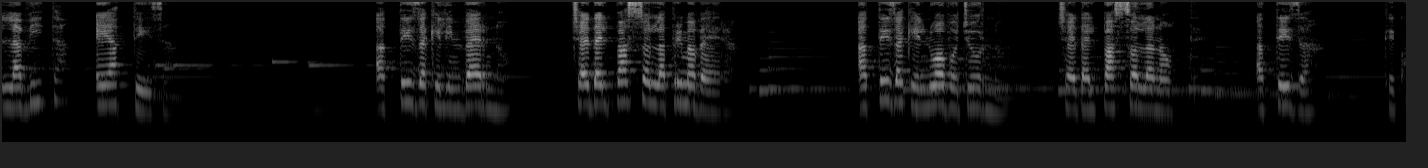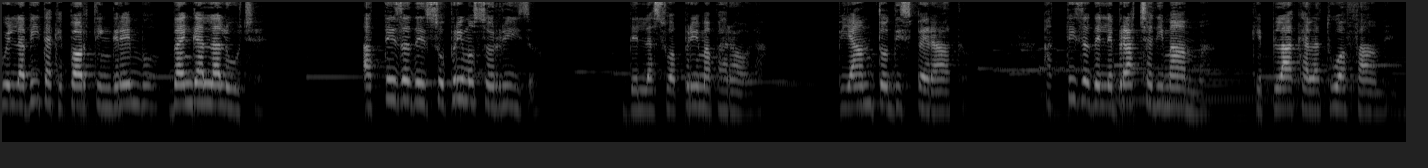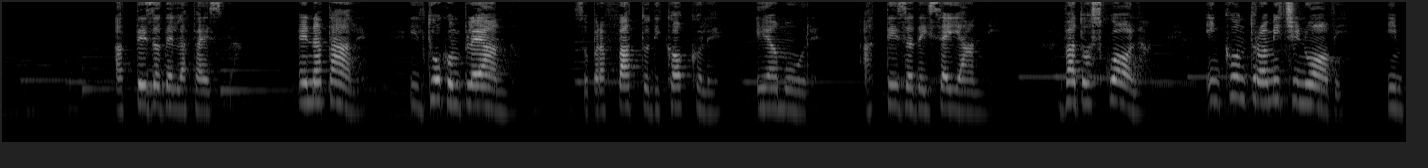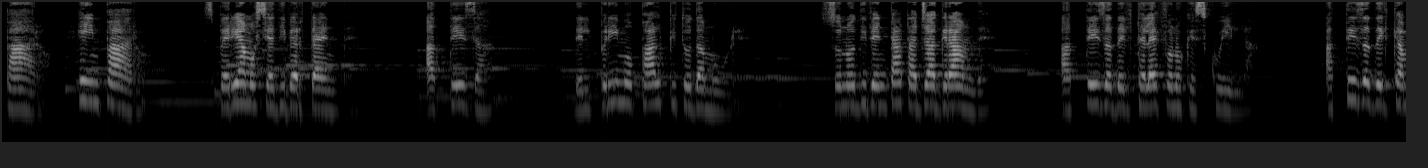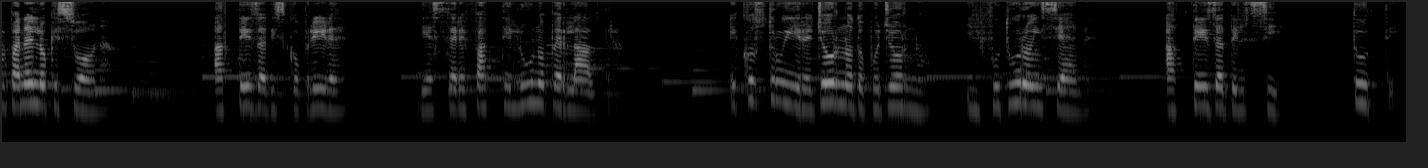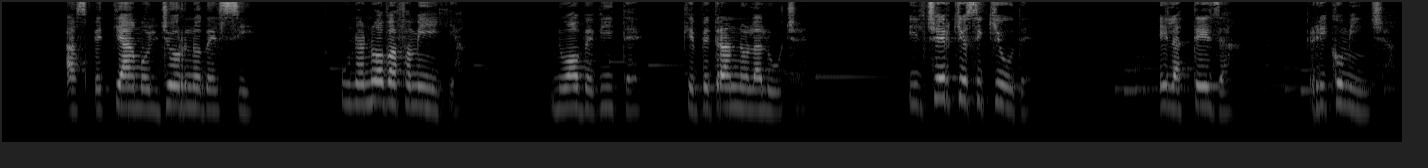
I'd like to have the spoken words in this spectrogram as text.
La vita è attesa. Attesa che l'inverno ceda il passo alla primavera. Attesa che il nuovo giorno ceda il passo alla notte. Attesa che quella vita che porti in grembo venga alla luce. Attesa del suo primo sorriso, della sua prima parola. Pianto disperato. Attesa delle braccia di mamma che placa la tua fame attesa della festa. È Natale, il tuo compleanno, sopraffatto di coccole e amore, attesa dei sei anni. Vado a scuola, incontro amici nuovi, imparo e imparo. Speriamo sia divertente. Attesa del primo palpito d'amore. Sono diventata già grande, attesa del telefono che squilla, attesa del campanello che suona attesa di scoprire di essere fatti l'uno per l'altra e costruire giorno dopo giorno il futuro insieme, attesa del sì. Tutti aspettiamo il giorno del sì, una nuova famiglia, nuove vite che vedranno la luce. Il cerchio si chiude e l'attesa ricomincia.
